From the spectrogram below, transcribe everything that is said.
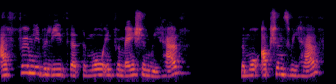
I firmly believe that the more information we have, the more options we have,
